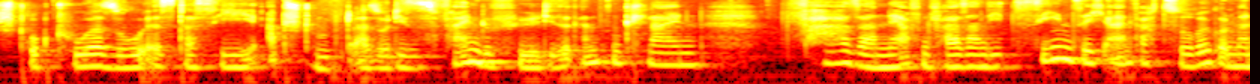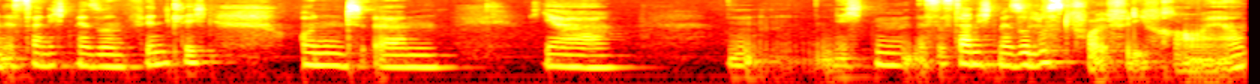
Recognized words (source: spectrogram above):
Struktur so ist, dass sie abstumpft. Also dieses Feingefühl, diese ganzen kleinen Fasern, Nervenfasern, die ziehen sich einfach zurück und man ist da nicht mehr so empfindlich und ähm, ja, nicht, es ist da nicht mehr so lustvoll für die Frau, ja.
